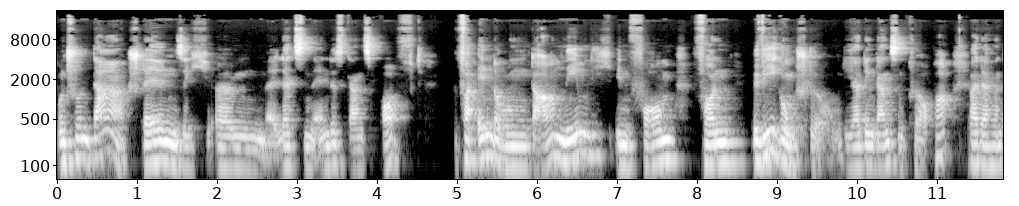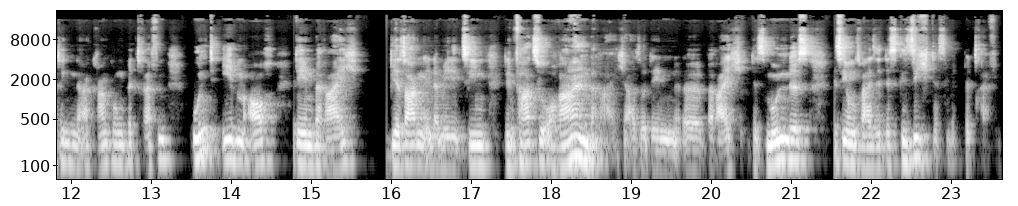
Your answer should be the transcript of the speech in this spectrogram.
Und schon da stellen sich ähm, letzten Endes ganz oft Veränderungen dar, nämlich in Form von Bewegungsstörungen, die ja den ganzen Körper bei der Huntington-Erkrankung betreffen und eben auch den Bereich wir sagen in der Medizin den fazioralen Bereich, also den äh, Bereich des Mundes beziehungsweise des Gesichtes mit betreffen.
